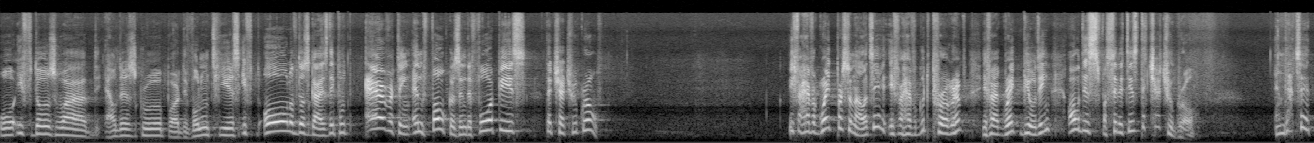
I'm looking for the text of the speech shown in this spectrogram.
or if those who are the elders group or the volunteers, if all of those guys, they put everything and focus in the four P's, the church will grow. If I have a great personality, if I have a good program, if I have a great building, all these facilities, the church will grow. And that's it.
